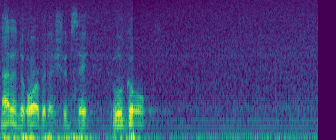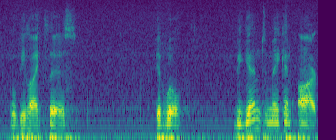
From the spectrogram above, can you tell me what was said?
Not into orbit, I should say. It will go, will be like this. It will begin to make an arc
